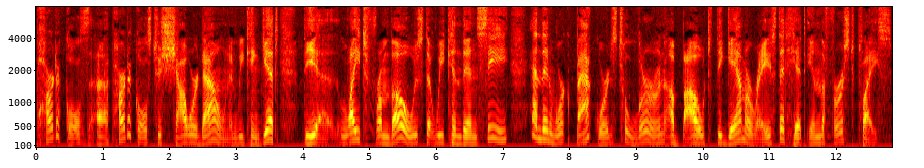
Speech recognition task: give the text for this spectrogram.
particles uh, particles to shower down and we can get the uh, light from those that we can then see and then work backwards to learn about the gamma rays that hit in the first place.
